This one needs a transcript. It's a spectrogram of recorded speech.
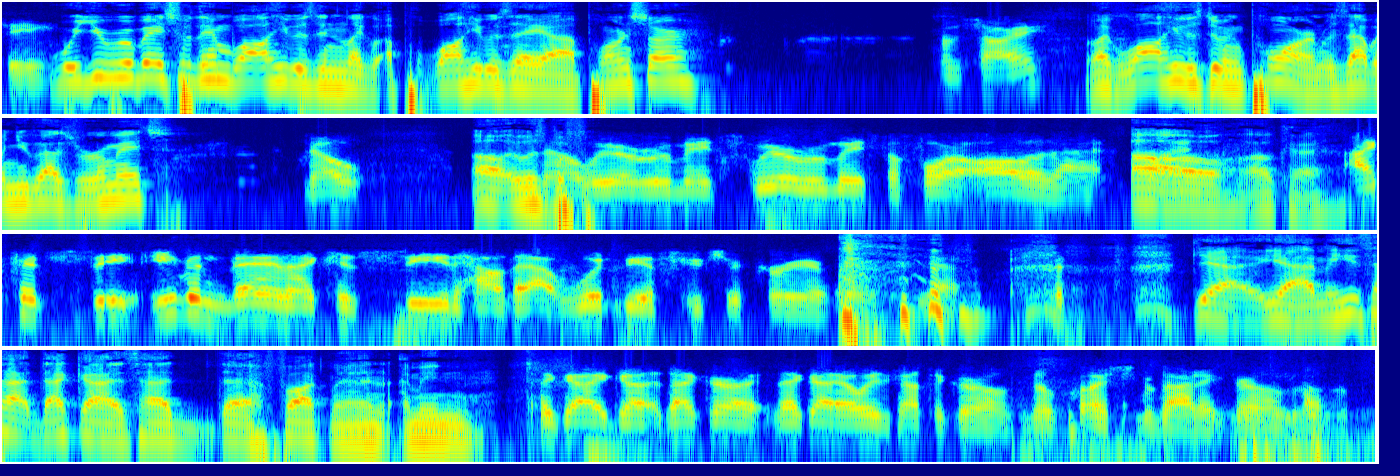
see? Were you roommates with him while he was in like a, while he was a uh, porn star? I'm sorry. Like while he was doing porn, was that when you guys were roommates? No. Oh, it was no. before. We were roommates. We were roommates before all of that. Oh, okay. I could see even then. I could see how that would be a future career. yeah. yeah, yeah. I mean, he's had that guy's had. Uh, fuck, man. I mean, that guy got that girl. That guy always got the girls. No question about it. Girls love him.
